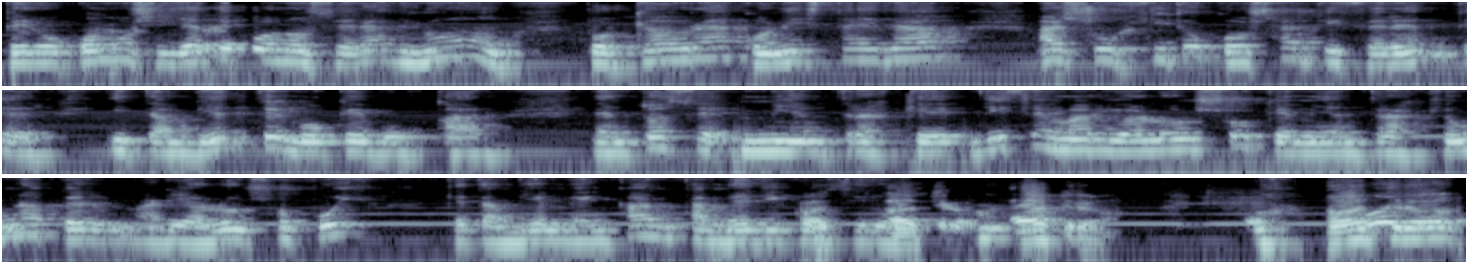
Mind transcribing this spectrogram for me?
Pero como si ya te conocerás, no, porque ahora con esta edad han surgido cosas diferentes y también tengo que buscar. Entonces, mientras que, dice Mario Alonso, que mientras que una, Mario Alonso Puig, que también me encanta, médico cirujano. Otro, otro. Otro,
